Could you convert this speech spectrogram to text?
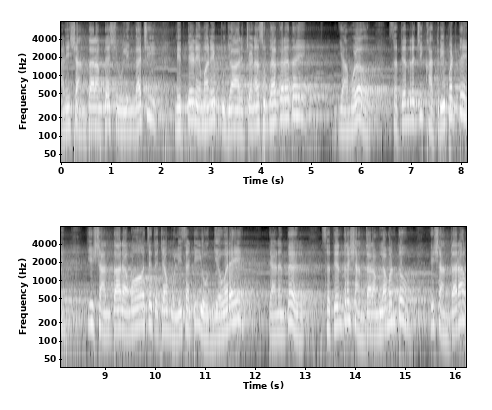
आणि शांताराम त्या शिवलिंगाची नित्यनेमाने पूजा अर्चनासुद्धा करत आहे. यामुळं सत्येंद्रची खात्री पटते की शांतारामच त्याच्या मुलीसाठी योग्यवर आहे. त्यानंतर सत्येंद्र शांतारामला म्हणतो हे शांताराम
